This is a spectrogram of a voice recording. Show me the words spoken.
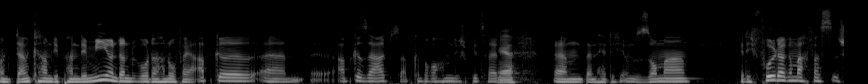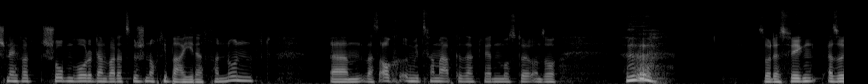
Und dann kam die Pandemie und dann wurde Hannover ja abge, ähm, äh, abgesagt, ist abgebrochen, die Spielzeit. Ja, Ähm, dann hätte ich im Sommer, hätte ich Fulda gemacht, was schnell verschoben wurde. Dann war dazwischen noch die Bar jeder Vernunft, ähm, was auch irgendwie zweimal abgesagt werden musste und so. So, deswegen, also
